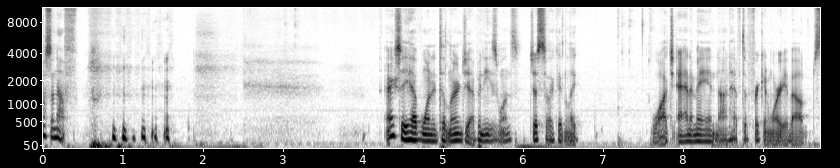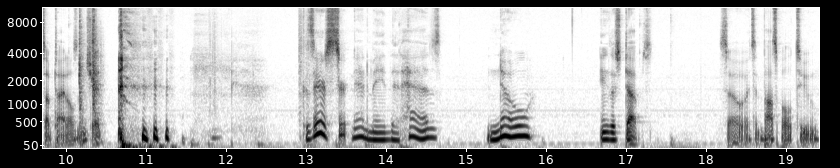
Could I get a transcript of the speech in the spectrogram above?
close enough. I actually have wanted to learn Japanese once, just so I could like watch anime and not have to freaking worry about subtitles and shit. Because there's certain anime that has no English dubs, so it's impossible to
